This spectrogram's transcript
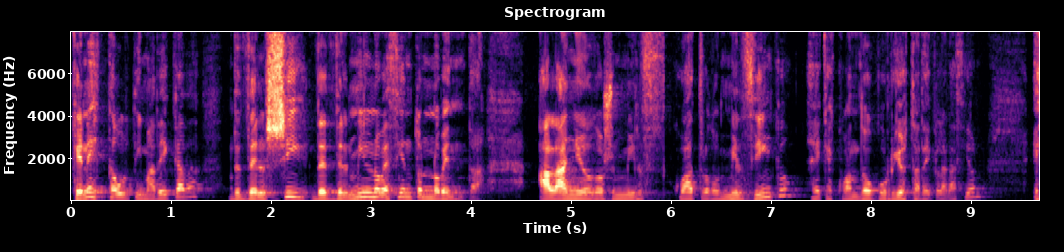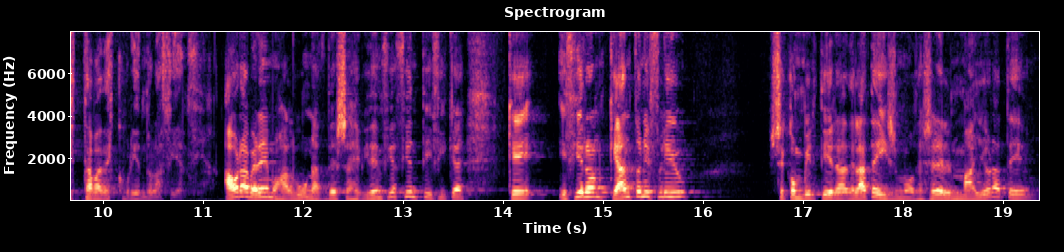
que en esta última década, desde el, desde el 1990 al año 2004-2005, eh, que es cuando ocurrió esta declaración, estaba descubriendo la ciencia. Ahora veremos algunas de esas evidencias científicas que hicieron que Anthony Flew se convirtiera del ateísmo, de ser el mayor ateo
